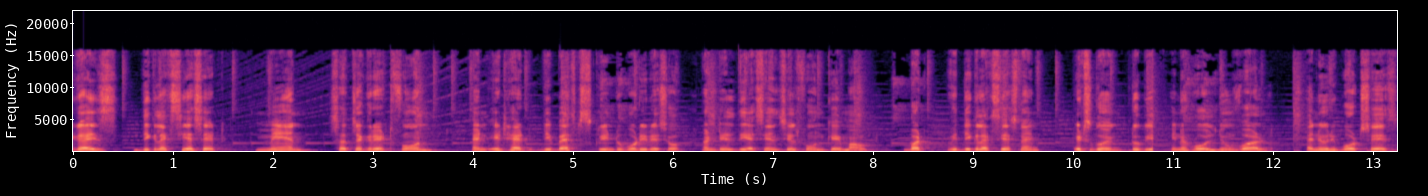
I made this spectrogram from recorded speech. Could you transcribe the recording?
guys, the Galaxy S8, man, such a great phone. And it had the best screen to body ratio until the Essential phone came out. But with the Galaxy S9, it's going to be in a whole new world. A new report says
